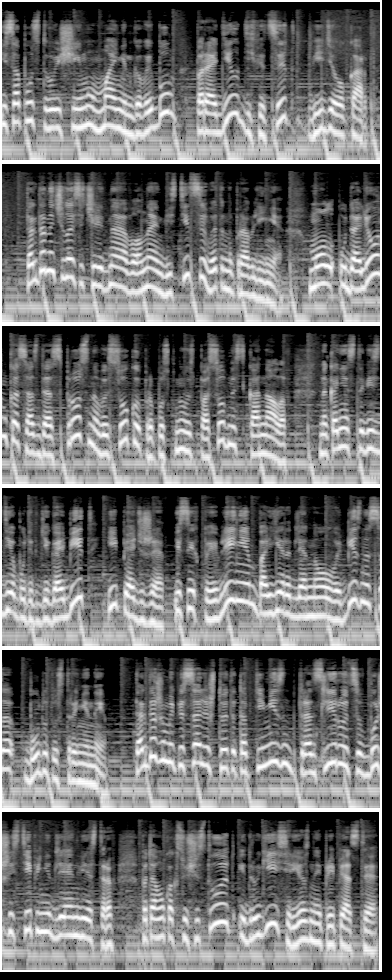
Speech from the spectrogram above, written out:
и сопутствующий ему майнинговый бум породил дефицит видеокарт – Тогда началась очередная волна инвестиций в это направление. Мол, удаленка создаст спрос на высокую пропускную способность каналов. Наконец-то везде будет гигабит и 5G. И с их появлением барьеры для нового бизнеса будут устранены. Тогда же мы писали, что этот оптимизм транслируется в большей степени для инвесторов, потому как существуют и другие серьезные препятствия.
